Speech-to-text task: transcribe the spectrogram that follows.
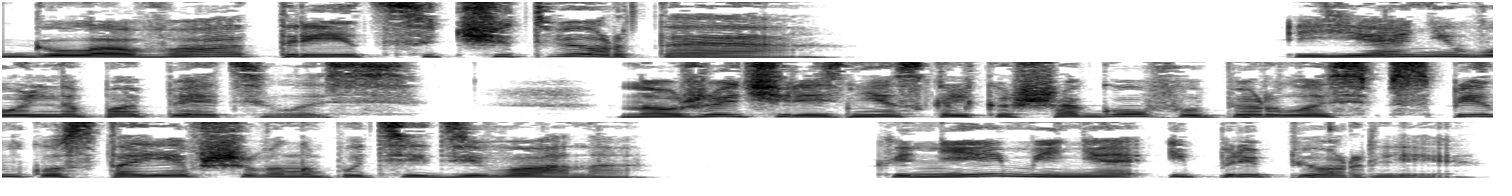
Глава тридцать четвертая. Я невольно попятилась, но уже через несколько шагов уперлась в спинку стоявшего на пути дивана. К ней меня и приперли.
